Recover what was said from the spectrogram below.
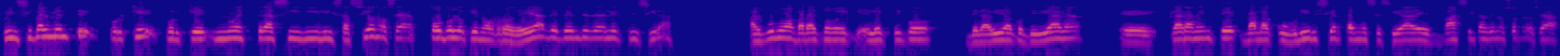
Principalmente, ¿por qué? Porque nuestra civilización, o sea, todo lo que nos rodea depende de la electricidad. Algunos aparatos e- eléctricos de la vida cotidiana eh, claramente van a cubrir ciertas necesidades básicas de nosotros, o sea,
